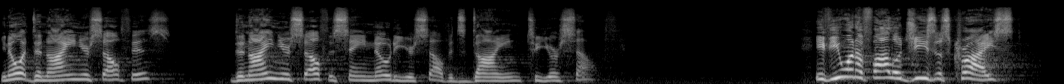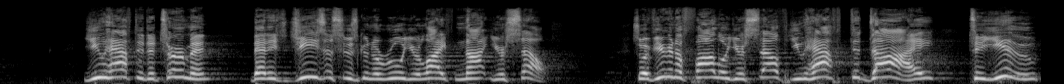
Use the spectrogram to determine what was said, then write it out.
You know what denying yourself is? Denying yourself is saying no to yourself, it's dying to yourself. If you want to follow Jesus Christ, you have to determine that it's Jesus who's going to rule your life, not yourself. So if you're going to follow yourself, you have to die to you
